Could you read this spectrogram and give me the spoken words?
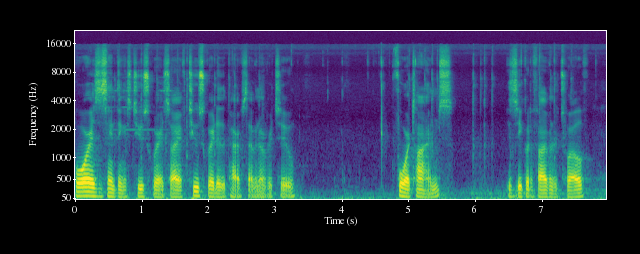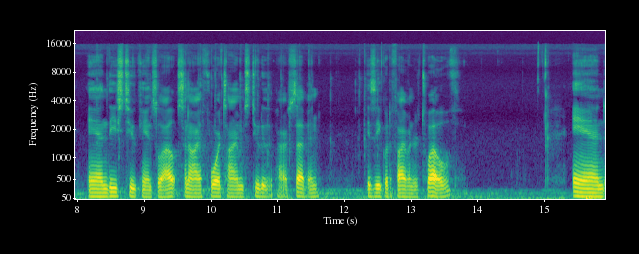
4 is the same thing as 2 squared, so I have 2 squared to the power of 7 over 2. 4 times is equal to 512. And these two cancel out, so now I have 4 times 2 to the power of 7 is equal to 512. And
